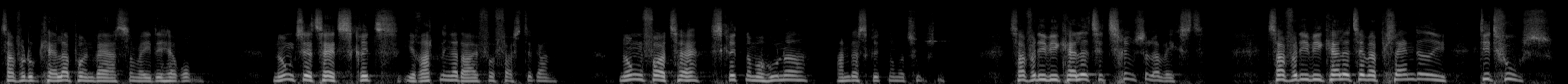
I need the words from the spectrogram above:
tak for du kalder på en vers, som er i det her rum. Nogen til at tage et skridt i retning af dig for første gang. Nogen for at tage skridt nummer 100, andre skridt nummer 1000. Tak fordi vi er kaldet til trivsel og vækst. Tak fordi vi er kaldet til at være plantet i dit hus.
